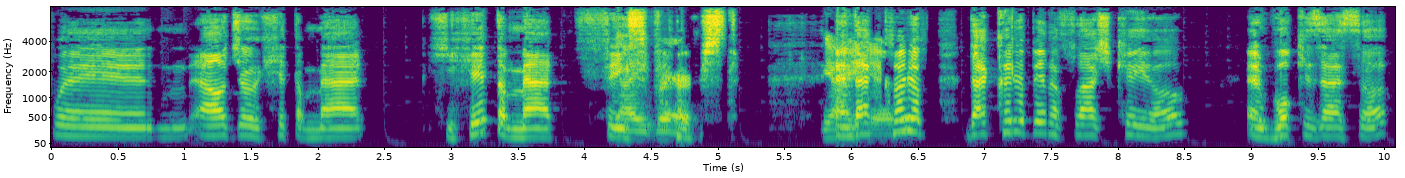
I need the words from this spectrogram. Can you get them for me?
when Aljo hit the mat, he hit the mat face did. first, yeah, and that could have that could have been a flash KO and woke his ass up.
